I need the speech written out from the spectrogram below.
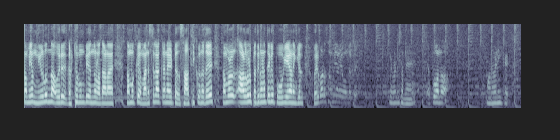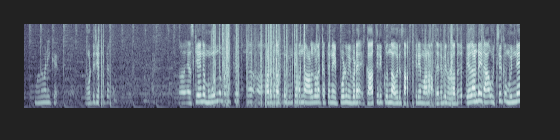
സമയം നീളുന്ന ഒരു ഘട്ടമുണ്ട് എന്നുള്ളതാണ് നമുക്ക് മനസ്സിലാക്കാനായിട്ട് സാധിക്കുന്നത്. നമ്മൾ ആളുകൾ പ്രതികരണത്തേക്ക് പോവുകയാണെങ്കിൽ ഒരുപാട് സമയമായി വന്നിട്ട്. ഒരുപാട് സമയം എപ്പോൾ വന്നതാ? മൂന്ന് മണിക്ക്. മൂന്ന് മണിക്ക്. വോട്ട് ചെയ്തിട്ടേ എസ് കെന്റെ മൂന്ന് മണിക്ക് ആളുകൾ അതിന് മുന്നേ വന്ന ആളുകളൊക്കെ തന്നെ ഇപ്പോഴും ഇവിടെ കാത്തിരിക്കുന്ന ഒരു സാഹചര്യമാണ് നിലവിലുള്ളത്. ഏതാണ്ട് ഉച്ചയ്ക്ക് ഉച്ചയ്ക്ക് മുന്നേ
